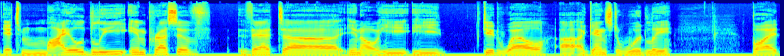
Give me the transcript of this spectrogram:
It's mildly impressive that uh, you know he he did well uh, against Woodley, but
